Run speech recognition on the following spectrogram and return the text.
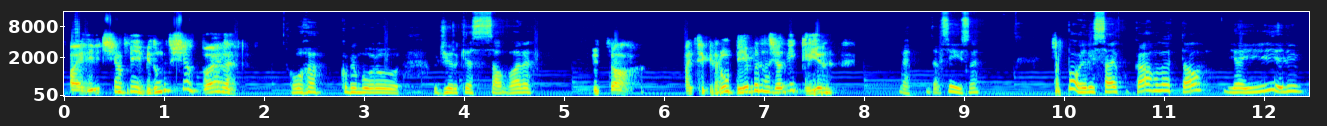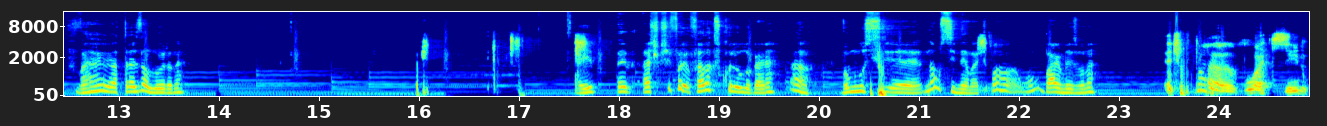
O pai dele tinha bebido muito champanhe, né? Porra, comemorou o dinheiro que ia se salvar, né? Então, mas ficaram bêbados de alegria, né? É, deve ser isso, né? Bom, ele sai com o carro, né, tal, e aí ele vai atrás da loura, né? Aí, é, acho que foi, foi ela que escolheu o lugar, né? Ah, vamos no. É, não cinema, é tipo um bar mesmo, né? É tipo uma boatezinha.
